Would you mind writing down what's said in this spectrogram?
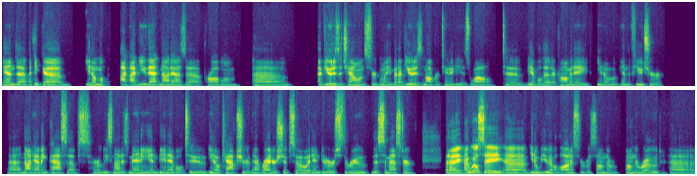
And uh, I think, uh, you know, I, I view that not as a problem. Uh, I view it as a challenge, certainly, but I view it as an opportunity as well to be able to accommodate, you know, in the future, uh, not having pass ups, or at least not as many, and being able to, you know, capture that ridership so it endures through the semester. But I, I will say, uh, you know, we do have a lot of service on the on the road, uh,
